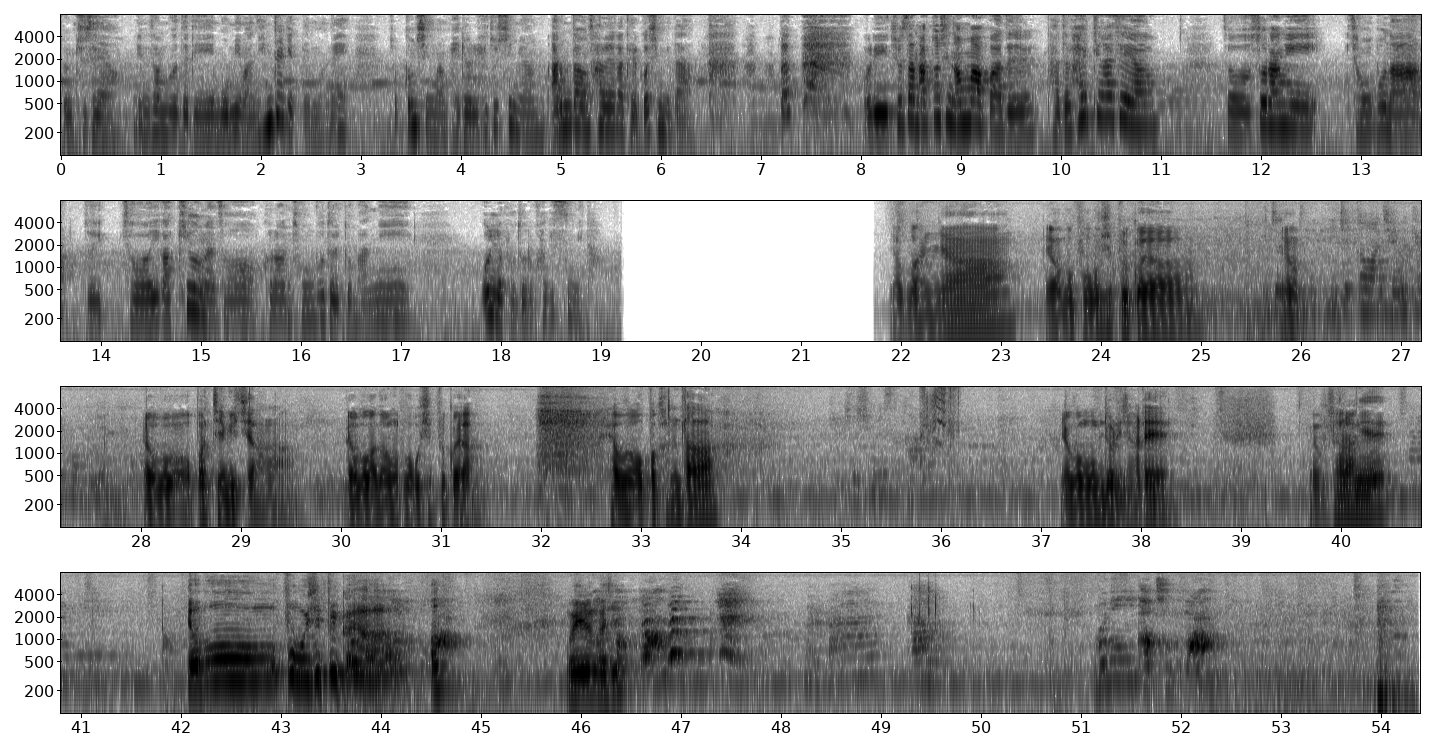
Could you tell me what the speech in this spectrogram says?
좀 주세요. 임산부들이 몸이 많이 힘들기 때문에 조금씩만 배려를 해주시면 아름다운 사회가 될 것입니다. 우리 출산 앞두신 엄마 아빠들 다들 화이팅 하세요. 저 소랑이 정보나 저- 저희가 키우면서 그런 정보들도 많이 올려보도록 하겠습니다. 여보 안녕 여보 보고 싶을 거야. 여, 이주 동안 재밌게 보고 여보 오빠 재밌지 않아. 여보가 너무 보고 싶을 거야. 하, 여보 오빠 간다. 조심해서 가. 여보 몸조리 잘해. 여보 사랑해. 여보 보고 싶을 거야. 어? 왜 이런 거지? 문이 닫힙니다.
